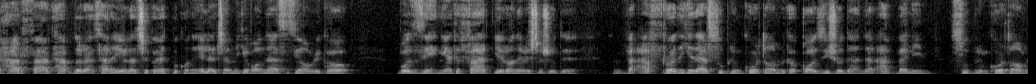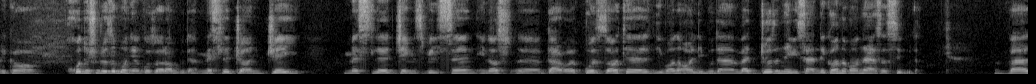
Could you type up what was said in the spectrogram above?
هر فرد حق داره از هر ایالت شکایت بکنه. علتش هم که قانون اساسی آمریکا با ذهنیت فردگرا نوشته شده و افرادی که در سوپریم کورت آمریکا قاضی شدن در اولین سوپریم کورت آمریکا خودشون جزو بنیانگذاران بودن. مثل جان جی مثل جیمز ویلسون اینا در واقع قضات دیوان عالی بودن و جز نویسندگان قانون اساسی بودن. و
